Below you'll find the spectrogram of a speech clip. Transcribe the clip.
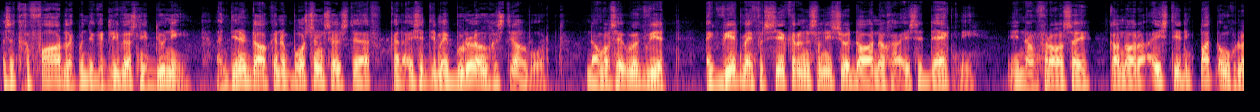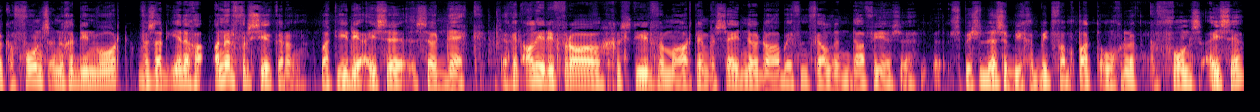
Is dit gevaarlik want ek dit liewers nie doen nie? Indien ek dalk in 'n botsing sou sterf, kan eise teen my boedel ingestel word. Dan wil sy ook weet, ek weet my versekerings sal nie sodanige eise dek nie. En dan vra sy, kan daar 'n eis teen die padongelukke fonds ingedien word of is daar enige ander versekerings wat hierdie eise sou dek? Ek het al hierdie vrae gestuur vir Martin Besaid nou daar by van Velden Duffy is 'n spesialis op die gebied van padongelukke fonds eise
